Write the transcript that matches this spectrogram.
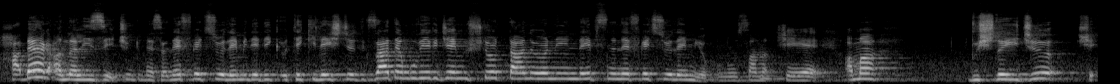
haber analizi. Çünkü mesela nefret söylemi dedik, ötekileştirdik. Zaten bu vereceğim 3-4 tane örneğinde hepsine nefret söylemi yok. Bunun sana şeye ama dışlayıcı şey,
